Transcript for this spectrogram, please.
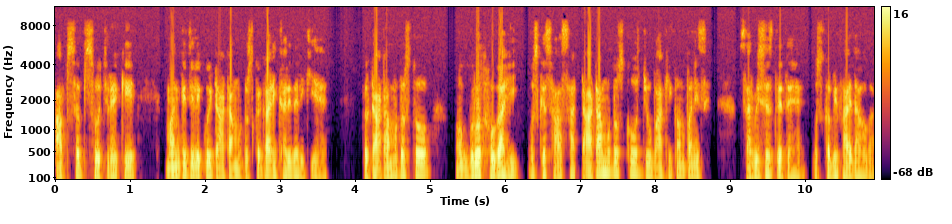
आप सब सोच रहे कि मान के चलिए कोई टाटा मोटर्स का गाड़ी खरीदारी की है तो टाटा मोटर्स तो ग्रोथ होगा ही। उसके साथ साथ टाटा मोटर्स को जो बाकी कंपनीज़ सर्विसेज़ देते हैं, उसका भी फ़ायदा होगा।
